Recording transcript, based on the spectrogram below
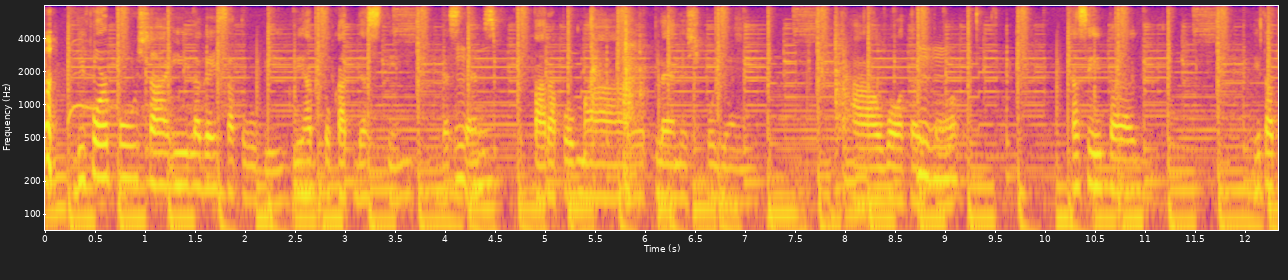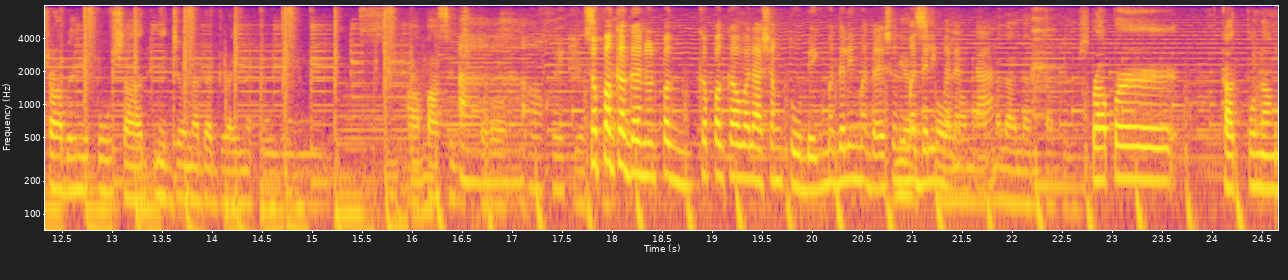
Before po siya ilagay sa tubig, we have to cut the stem, the stems para po ma-replenish po yung ah, water po. Mm-mm. Kasi pag ita-travel niyo po siya, medyo nadadry na po yung ah, passage po. ah, okay. Yes So, po. pagka ganun, pag, kapag ka wala siyang tubig, madaling madali. So, Yes madaling po, malanta. mama- malalanta po. Proper cut po ng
